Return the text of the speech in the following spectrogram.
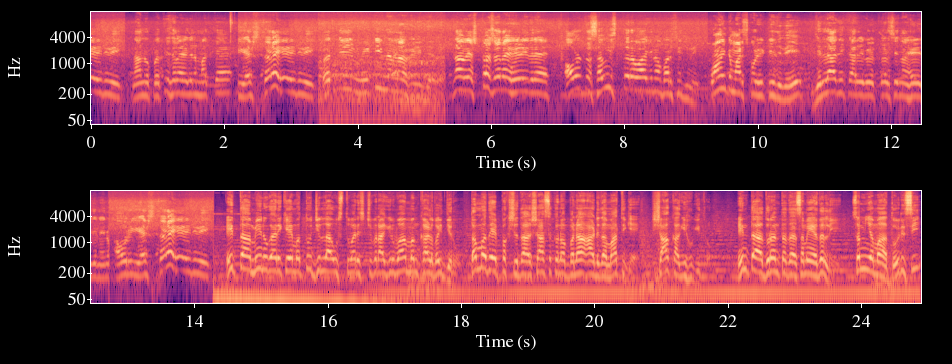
ಹೇಳಿದ್ವಿ? ನಾನು ಪ್ರತಿ ಸಲ ಹೇಳಿದ್ರೆ ಮತ್ತೆ ಎಷ್ಟು ಸಲ ಹೇಳಿದ್ವಿ? ಪ್ರತಿ ಮೀಟಿಂಗ್ನಲ್ಲಿ ನಾವು ಹೇಳಿದ್ದೇವೆ. ನಾವು ಎಷ್ಟೋ ಸಲ ಹೇಳಿದ್ರೆ ಅವ್ರದ್ದು ಸವಿಸ್ತರವಾಗಿ ನಾವು ಬರ್ಸಿದ್ವಿ. ಪಾಯಿಂಟ್ ಮಾಡಿಸ್ಕೊಂಡು ಇಟ್ಟಿದ್ವಿ ಜಿಲ್ಲಾಧಿಕಾರಿಗಳು ಕಳಿಸಿ ನಾನು ಹೇಳಿದ್ದೇನೆ. ಅವ್ರಿಗೆ ಎಷ್ಟರ ಹೇಳಿದ್ವಿ? ಇತ್ತ ಮೀನುಗಾರಿಕೆ ಮತ್ತು ಜಿಲ್ಲಾ ಉಸ್ತುವಾರಿ ಸಚಿವರಾಗಿರುವ ಮಂಕಾಳ್ ವೈದ್ಯರು ತಮ್ಮದೇ ಪಕ್ಷದ ಶಾಸಕನೊಬ್ಬನ ಆಡಿದ ಮಾತಿಗೆ ಶಾಕ್ ಆಗಿ ಹೋಗಿದ್ರು. ಇಂಥ ದುರಂತದ ಸಮಯದಲ್ಲಿ ಸಂಯಮ ತೋರಿಸಿ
